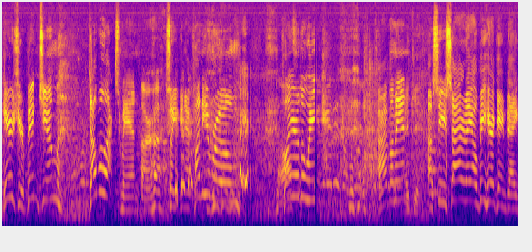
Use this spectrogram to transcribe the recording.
Here's your big Jim double X, man. All right. So you can have plenty of room. Player of the week. All right, my man. Thank you. I'll see you Saturday. I'll be here game day.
